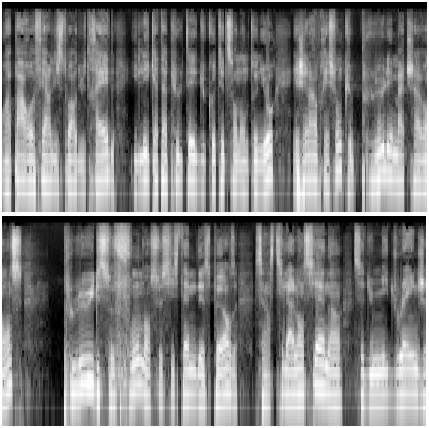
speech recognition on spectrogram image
On va pas refaire l'histoire du trade, il est catapulté du côté de San Antonio, et j'ai l'impression que plus les matchs avancent, plus ils se font dans ce système des Spurs. C'est un style à l'ancienne, hein. c'est du mid-range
